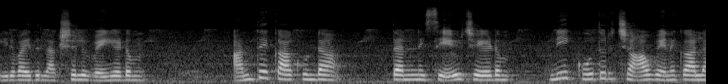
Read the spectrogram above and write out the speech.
ఇరవై ఐదు లక్షలు వేయడం అంతేకాకుండా తనని సేవ్ చేయడం నీ కూతురు చావు వెనకాల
